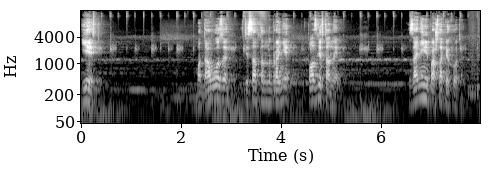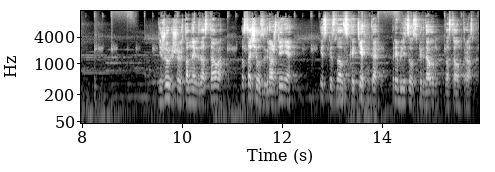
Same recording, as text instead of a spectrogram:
Есть! Мотовозы с десантом на броне ползли в тоннель. За ними пошла пехота. Дежурившая в тоннеле застава растащила заграждение, и спецназовская техника приблизилась к передовым заставам красных.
